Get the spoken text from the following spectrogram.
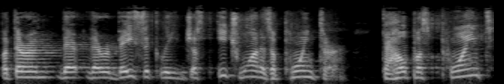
but they're, they're, they're basically just each one is a pointer to help us point.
